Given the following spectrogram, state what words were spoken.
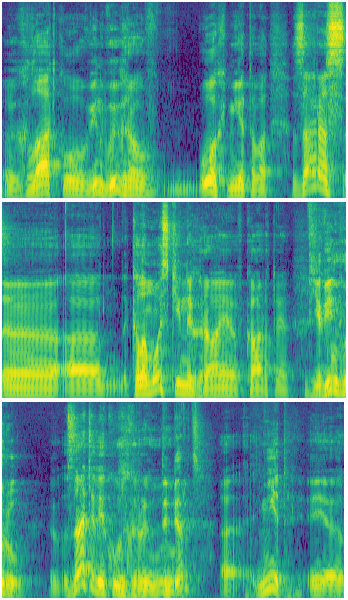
Гладко, він виграв у Ахметова. Зараз е, е, Коломойський не грає в карти. В яку Він- гру? Знаєте, в яку гру? Деберц? Е, Ні, е,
